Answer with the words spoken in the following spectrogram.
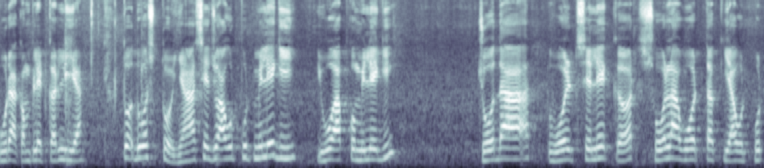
पूरा कंप्लीट कर लिया। तो दोस्तों, यहाँ से जो आउटपुट मिलेगी, वो आपको मिलेगी चौदह वोल्ट से लेकर सोलह वोल्ट तक की आउटपुट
